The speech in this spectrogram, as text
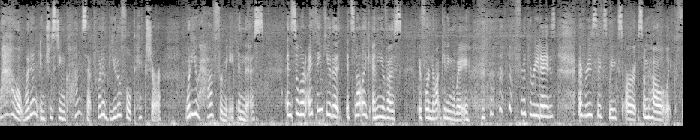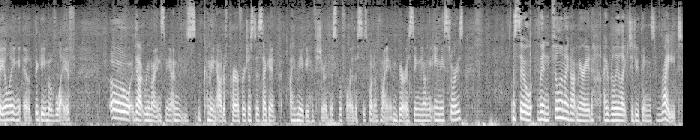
wow, what an interesting concept. What a beautiful picture. What do you have for me in this? And so, Lord, I thank you that it's not like any of us, if we're not getting away for three days every six weeks, are somehow like failing at the game of life. Oh, that reminds me. I'm coming out of prayer for just a second. I maybe have shared this before. This is one of my embarrassing young Amy stories. So, when Phil and I got married, I really like to do things right.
